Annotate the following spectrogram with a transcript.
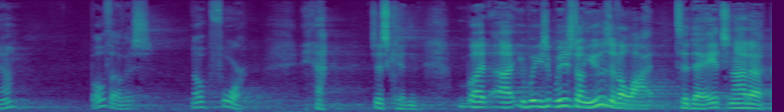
Yeah? Both of us. No, four. Yeah, just kidding. But uh, we, we just don't use it a lot today. It's not a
